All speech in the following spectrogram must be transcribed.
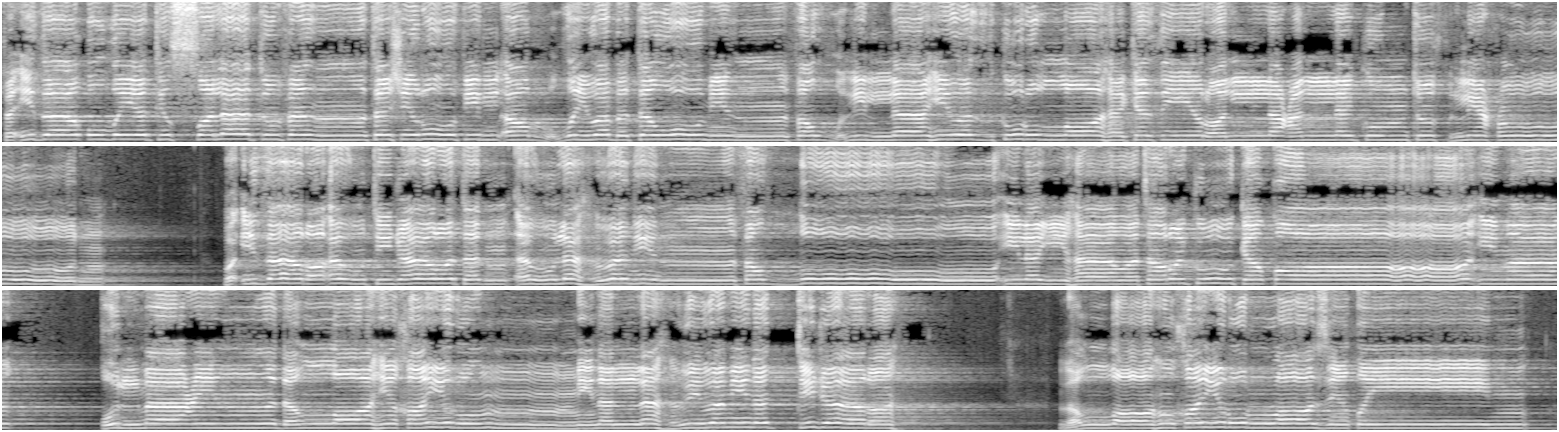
فإذا قضيت الصلاة فانتشروا في الأرض وابتغوا من فضل الله واذكروا الله كثيرا لعلكم تفلحون. وإذا رأوا تجارة أو لهوا انفضوا إليها وتركوك قائما قل ما عند الله خير من اللهو ومن التجارة والله خير الرازقين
